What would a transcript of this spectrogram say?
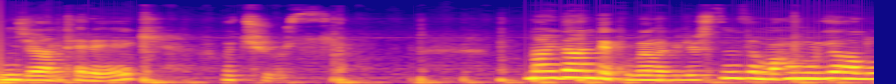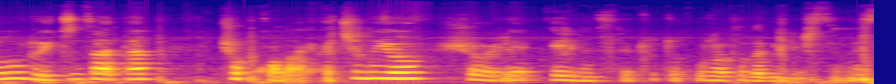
incelterek açıyoruz. Merdan de kullanabilirsiniz ama hamur yağlı olduğu için zaten çok kolay açılıyor. Şöyle elinizde tutup uzatabilirsiniz.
